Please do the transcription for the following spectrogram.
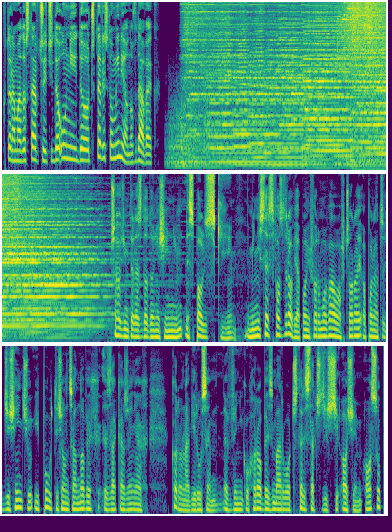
która ma dostarczyć do Unii do 400 milionów dawek. Przechodzimy teraz do doniesień z Polski. Ministerstwo Zdrowia poinformowało wczoraj o ponad 10,5 tysiąca nowych zakażeniach koronawirusem. W wyniku choroby zmarło 438 osób,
